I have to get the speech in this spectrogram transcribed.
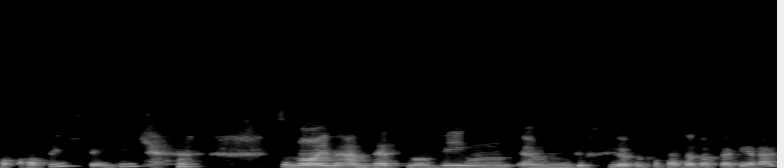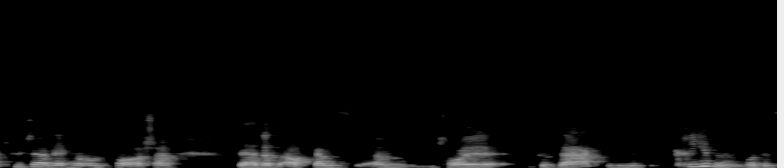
hoffe ich, denke ich, zu neuen Ansätzen und Wegen ähm, geführt. Und Professor Dr. Gerald Hüther, der Hirnforscher, der hat das auch ganz ähm, toll gesagt, dieses Krisen wird es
